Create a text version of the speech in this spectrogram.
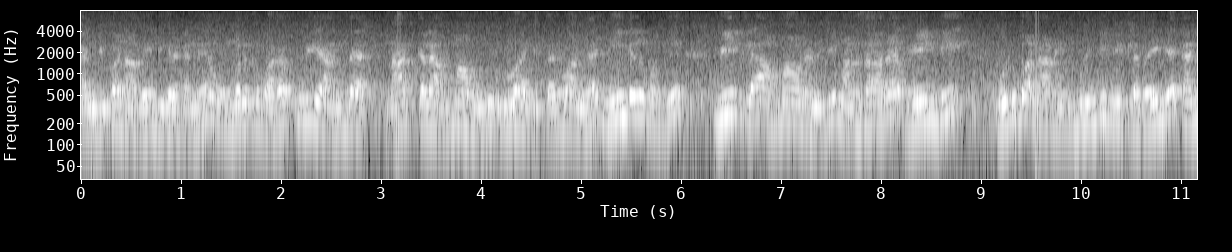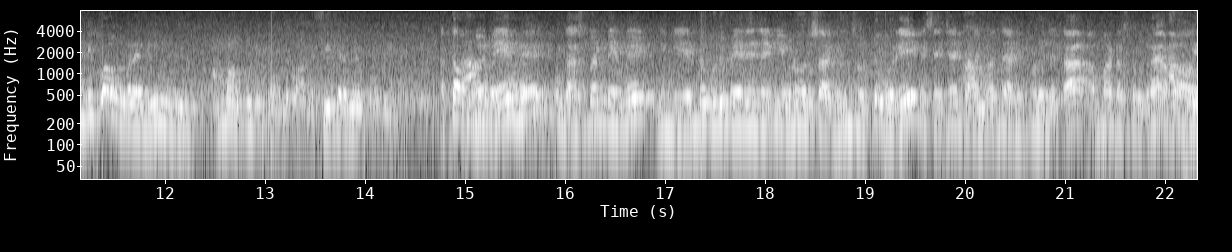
கண்டிப்பாக நான் வேண்டிக்கிறேன் கண்ணு. உங்களுக்கு வரக்கூடிய அந்த நாட்களை அம்மா வந்து உருவாக்கி தருவாங்க. நீங்களும் வந்து வீட்டில் அம்மாவை நினச்சி மனசார வேண்டி ஒரு ரூபாய் நாணயம் முடிஞ்சு வீட்டில் வைங்க. கண்டிப்பாக உங்களை நீங்கள் அம்மா கூட்டிகிட்டு வந்துடுவாங்க சீக்கிரமே போவீங்க. அக்கா உங்க ஆமா, நேமு ஆமா. உங்க ஹஸ்பண்ட் நேமு நீங்க எந்த ஊர் மேரேஜ் ஆகி எவ்வளவு வருஷம் ஆகுதுன்னு சொல்லிட்டு ஒரே மெசேஜா இப்ப எனக்கு. வந்து அனுப்பிவிடுங்கக்கா அம்மாட்ட சொல்றேன் அம்மா ஒரு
